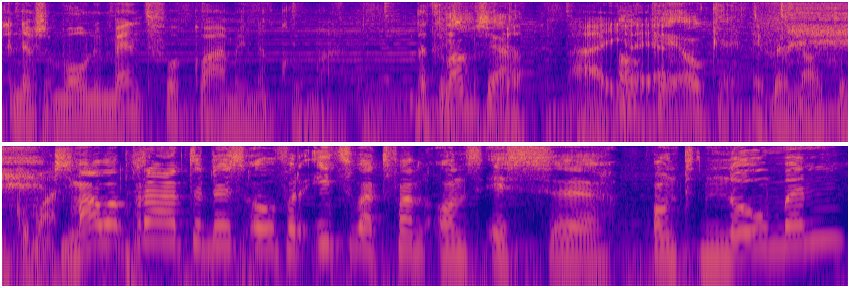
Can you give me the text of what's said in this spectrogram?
en er is een monument voor Kwame Nkrumah. Dat Klopt, ja. Ah, ja, Oké, ja. oké. Ik ben nooit in Kumasi Maar we praten dus over iets wat van ons is eh, ontnomen.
